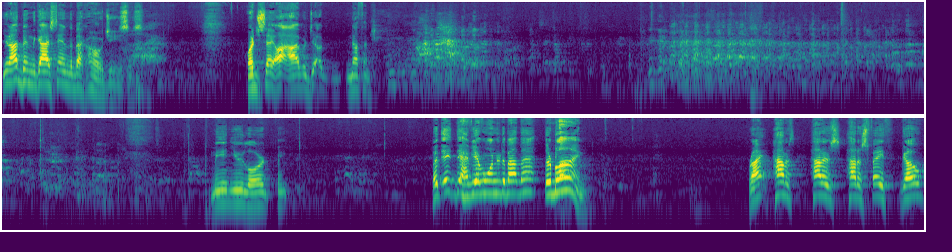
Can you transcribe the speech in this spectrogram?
You know, I've been the guy standing in the back. Oh, Jesus. What'd you say? I, I would, uh, nothing. Me and you, Lord. But it, have you ever wondered about that? They're blind. Right? How does, how does, how does faith go?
